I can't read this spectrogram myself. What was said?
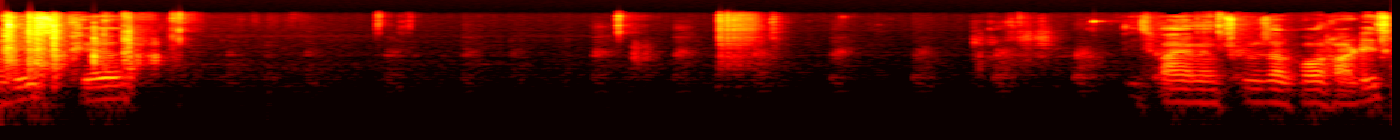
disk here these 5 mm screws are for hard disk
